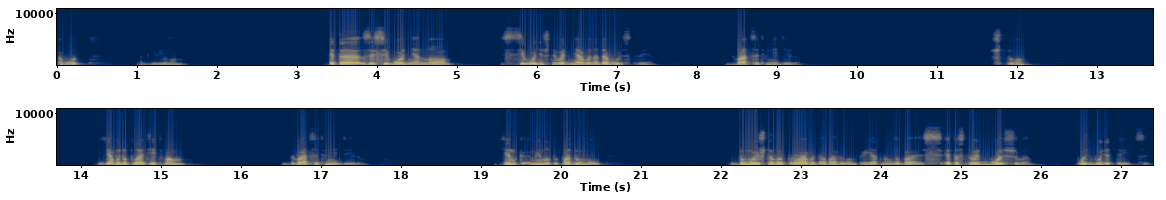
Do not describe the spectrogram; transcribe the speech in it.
«Вот», — объявил он, — это за сегодня, но с сегодняшнего дня вы на довольствии. Двадцать в неделю. Что? Я буду платить вам двадцать в неделю. Кинг минуту подумал. «Думаю, что вы правы», — добавил он, приятно улыбаясь. «Это стоит большего. Пусть будет тридцать».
